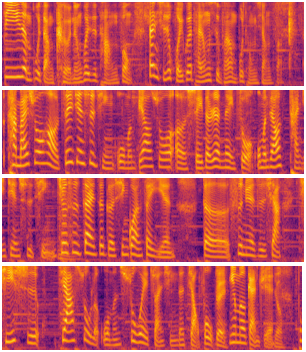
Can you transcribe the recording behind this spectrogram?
第一任部长可能会是唐凤，但其实回归台中市府，好像有不同想法。坦白说哈，这件事情我们不要说呃谁的任内做，我们只要谈一件事情，就是在这个新冠肺炎的肆虐之下，其实加速了我们数位转型的脚步。对你有没有感觉？有不，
